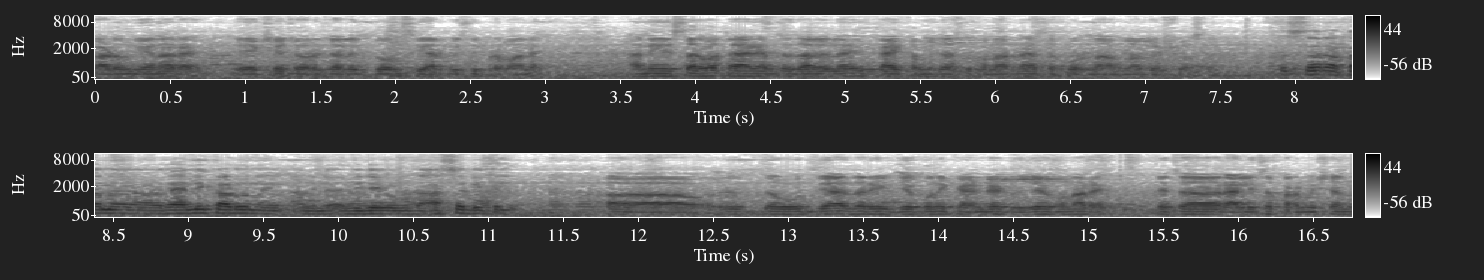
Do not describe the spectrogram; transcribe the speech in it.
काढून घेणार आहे. एकशे चौवेचाळीस दोन सीआरपीसी प्रमाणे. आणि सर्व तयारी आमचं झालेलं आहे. काही कमी जास्त होणार नाही असा पूर्ण आम्हाला विश्वास आहे. तर सर आपण रॅली काढू नये म्हणजे विजय असं देखील. उद्या जरी जे कोणी कॅन्डिडेट विजय होणार आहे त्याचं रॅलीचं परमिशन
